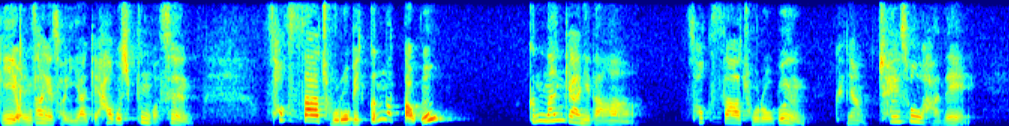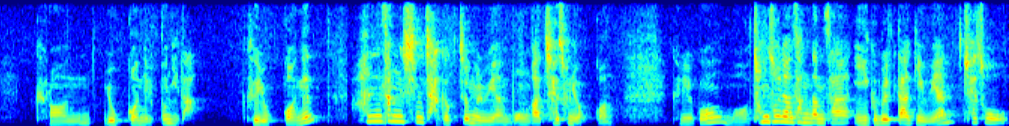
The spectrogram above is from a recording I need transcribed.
이 영상에서 이야기하고 싶은 것은 석사 졸업이 끝났다고? 끝난 게 아니다. 석사 졸업은 그냥 최소한의 그런 요건일 뿐이다. 그 요건은 한상심 자격증을 위한 뭔가 최소 요건, 그리고 뭐 청소년 상담사 2급을 따기 위한 최소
